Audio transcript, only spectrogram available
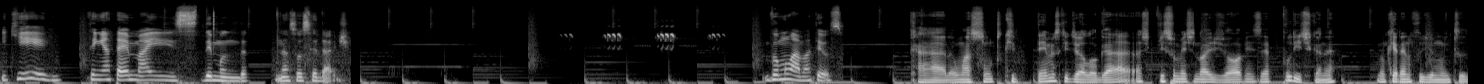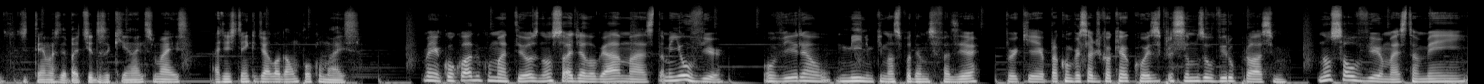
E que tem até mais demanda na sociedade? Vamos lá, Matheus. Cara, um assunto que temos que dialogar, acho que principalmente nós jovens, é política, né? Não querendo fugir muito de temas debatidos aqui antes, mas a gente tem que dialogar um pouco mais. Bem, concordo com o Matheus, não só dialogar, mas também ouvir. Ouvir é o mínimo que nós podemos fazer, porque para conversar de qualquer coisa precisamos ouvir o próximo. Não só ouvir, mas também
